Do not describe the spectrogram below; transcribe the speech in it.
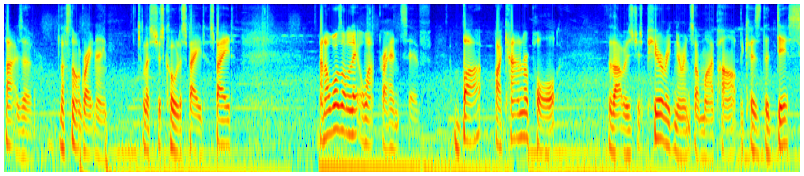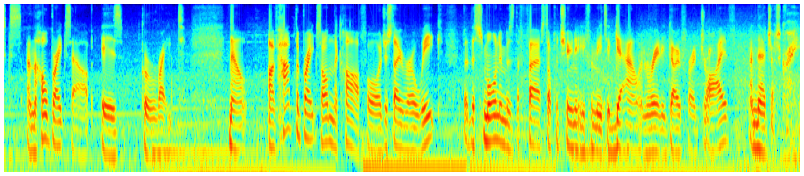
that is a, that's not a great name. Let's just call a spade a spade. And I was a little apprehensive but I can report that that was just pure ignorance on my part because the discs and the whole brake setup is great. Now, I've had the brakes on the car for just over a week, but this morning was the first opportunity for me to get out and really go for a drive, and they're just great.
